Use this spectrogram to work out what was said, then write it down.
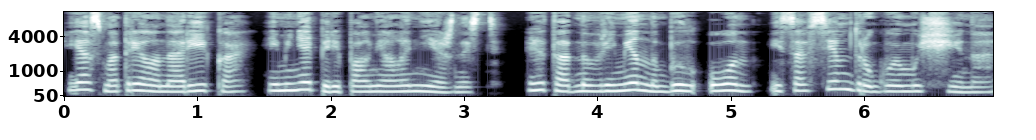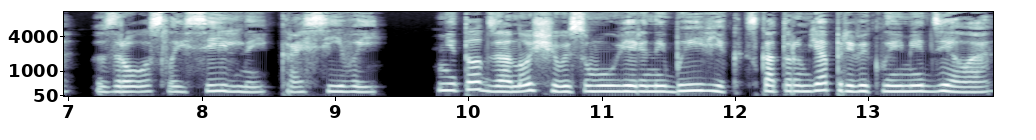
Я смотрела на Рика, и меня переполняла нежность. Это одновременно был он и совсем другой мужчина. Взрослый, сильный, красивый. Не тот заносчивый, самоуверенный боевик, с которым я привыкла иметь дело.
